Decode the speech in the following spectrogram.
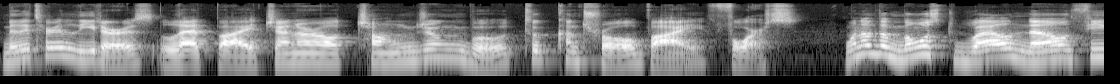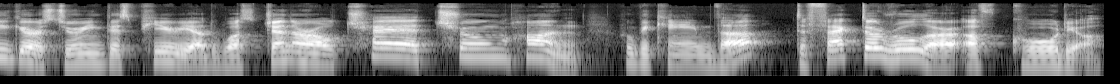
military leaders led by General Cheong Jung-bu took control by force. One of the most well-known figures during this period was General Choi Chung-han, who became the de facto ruler of Goryeo.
